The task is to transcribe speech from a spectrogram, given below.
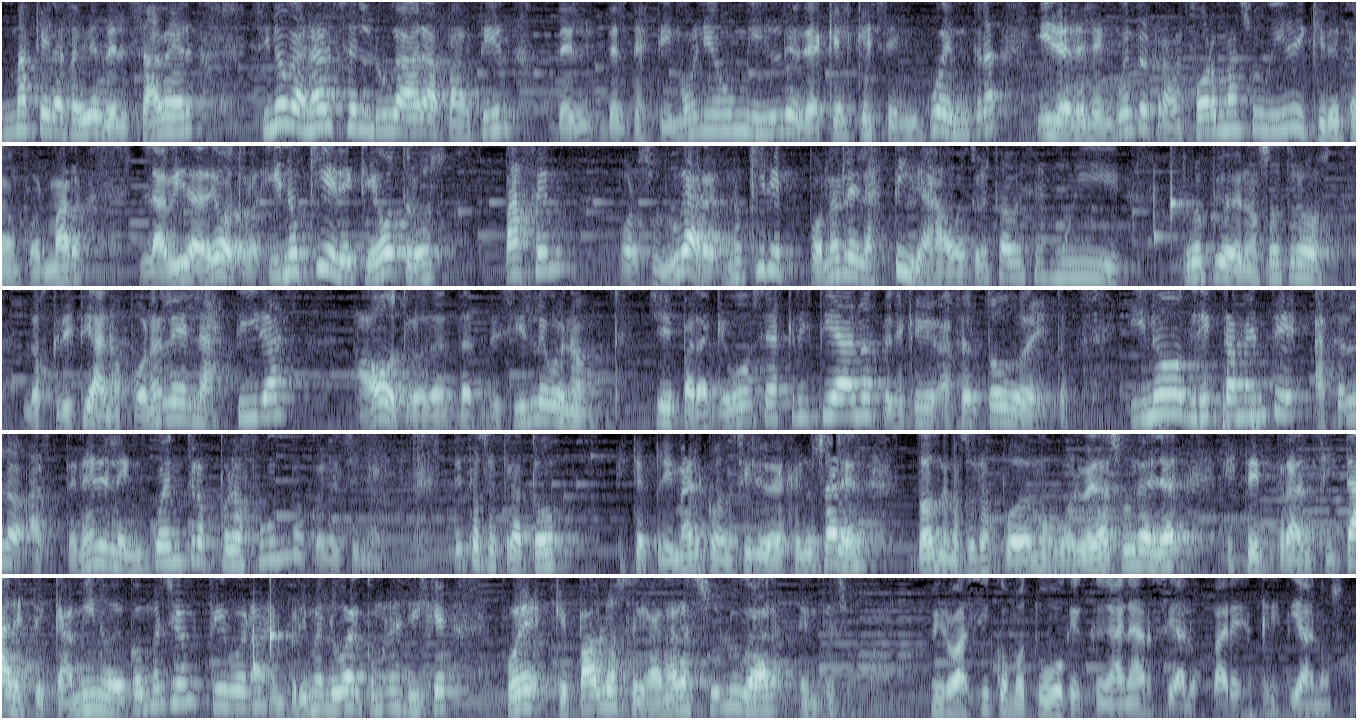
más que la sabiduría, del saber, sino ganarse el lugar a partir del, testimonio humilde de aquel que se encuentra y desde el encuentro transforma su vida y quiere transformar la vida de otros. Y no quiere que otros pasen por su lugar, no quiere ponerle las tiras a otros. Esto a veces es muy propio de nosotros los cristianos, ponerle las tiras a otro, de- de- decirle, bueno, che, para que vos seas cristiano tenés que hacer todo esto. Y no directamente hacerlo, tener el encuentro profundo con el Señor. De esto se trató este primer concilio de Jerusalén, donde nosotros podemos volver a subrayar este transitar, este camino de conversión, que bueno, en primer lugar, como les dije, fue que Pablo se ganara su lugar entre sus padres. Pero así como tuvo que ganarse a los pares cristianos,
